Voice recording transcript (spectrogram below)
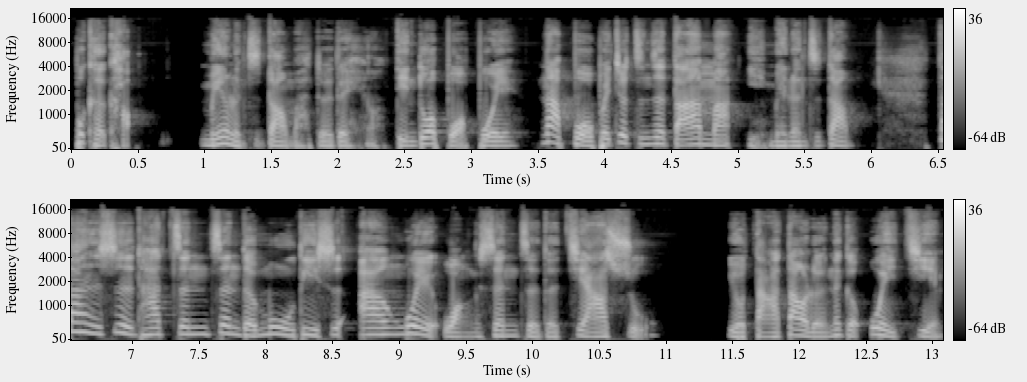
不可考，没有人知道嘛，对不对？哦，顶多宝贝，那宝贝就真正答案吗？也没人知道。但是他真正的目的是安慰往生者的家属，有达到了那个慰藉。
